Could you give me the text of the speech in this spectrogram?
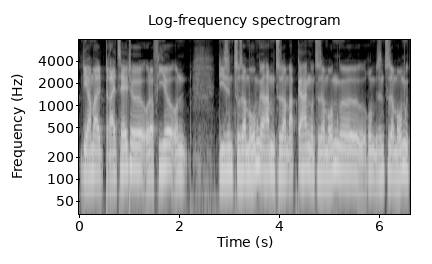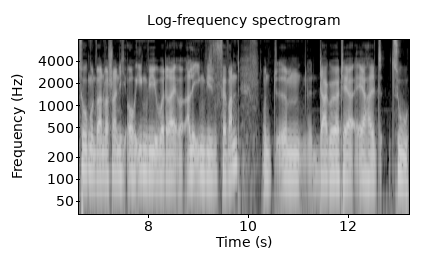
die haben halt drei Zelte oder vier und die sind zusammen rumge haben zusammen abgehangen und zusammen rumge rum, sind zusammen rumgezogen und waren wahrscheinlich auch irgendwie über drei, alle irgendwie verwandt. Und ähm, da gehörte er, er halt zu.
